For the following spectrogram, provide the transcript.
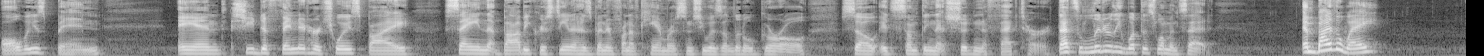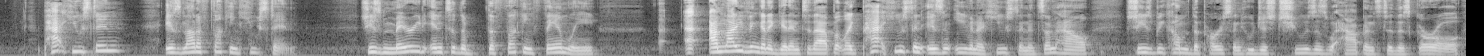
always been. And she defended her choice by saying that Bobbi Kristina has been in front of camera since she was a little girl. So it's something that shouldn't affect her. That's literally what this woman said. And by the way, Pat Houston is not a fucking Houston. She's married into the the fucking family. I, I'm not even gonna get into that, but like Pat Houston isn't even a Houston, and somehow she's become the person who just chooses what happens to this girl.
